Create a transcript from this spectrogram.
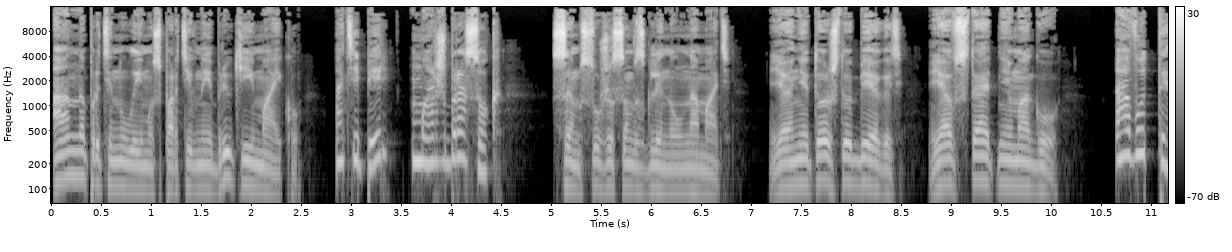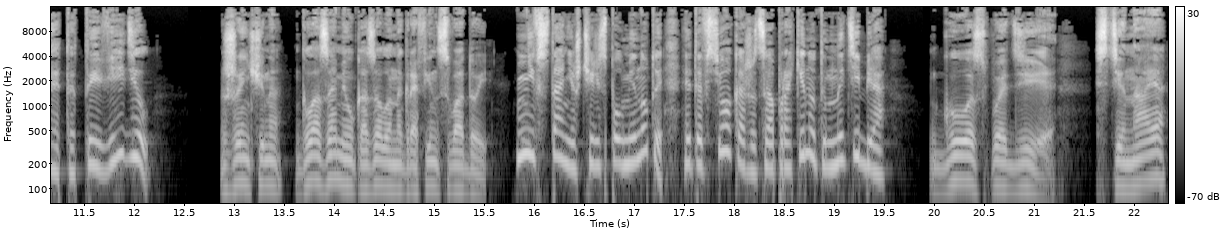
Анна протянула ему спортивные брюки и майку. «А теперь марш-бросок». Сэм с ужасом взглянул на мать. «Я не то что бегать, я встать не могу». «А вот это ты видел?» Женщина глазами указала на графин с водой. «Не встанешь через полминуты, это все окажется опрокинутым на тебя». «Господи!» Стеная,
